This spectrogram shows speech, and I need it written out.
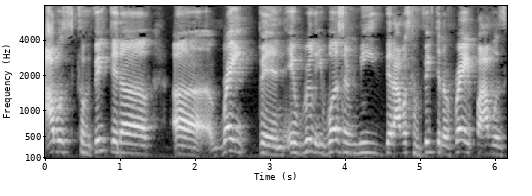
I was convicted of uh, rape and it really wasn't me that I was convicted of rape. I was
